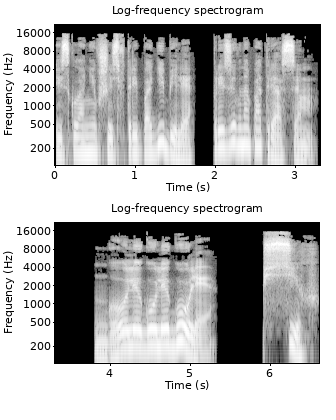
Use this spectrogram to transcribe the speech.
и, склонившись в три погибели, призывно потряс им. «Гули-гули-гули!» «Псих!»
